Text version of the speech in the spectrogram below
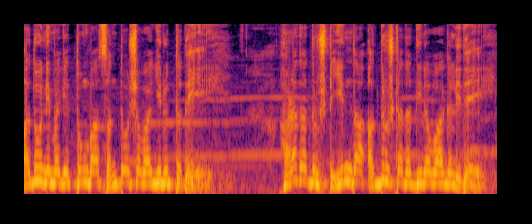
ಅದು ನಿಮಗೆ ತುಂಬ ಸಂತೋಷವಾಗಿರುತ್ತದೆ. ಹಣದ ದೃಷ್ಟಿಯಿಂದ ಅದೃಷ್ಟದ ದಿನವಾಗಲಿದೆ.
